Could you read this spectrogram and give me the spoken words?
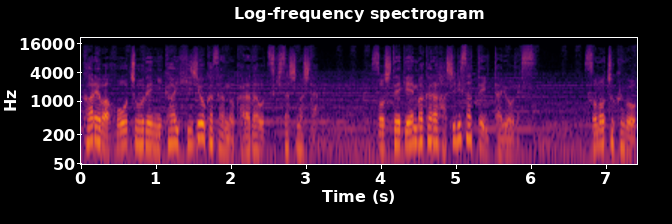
彼は包丁で2回肘岡さんの体を突き刺しました。そして現場から走り去っていったようです。その直後、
